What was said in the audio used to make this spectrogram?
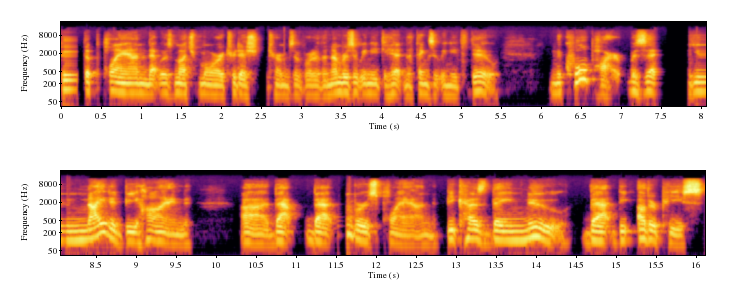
built the plan that was much more traditional in terms of what are the numbers that we need to hit and the things that we need to do. And the cool part was that united behind uh, that that numbers plan because they knew that the other piece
